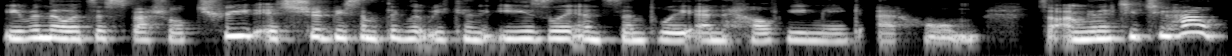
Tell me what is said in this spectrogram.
even though it's a special treat. It should be something that we can easily and simply and healthy make at home. So I'm going to teach you how.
